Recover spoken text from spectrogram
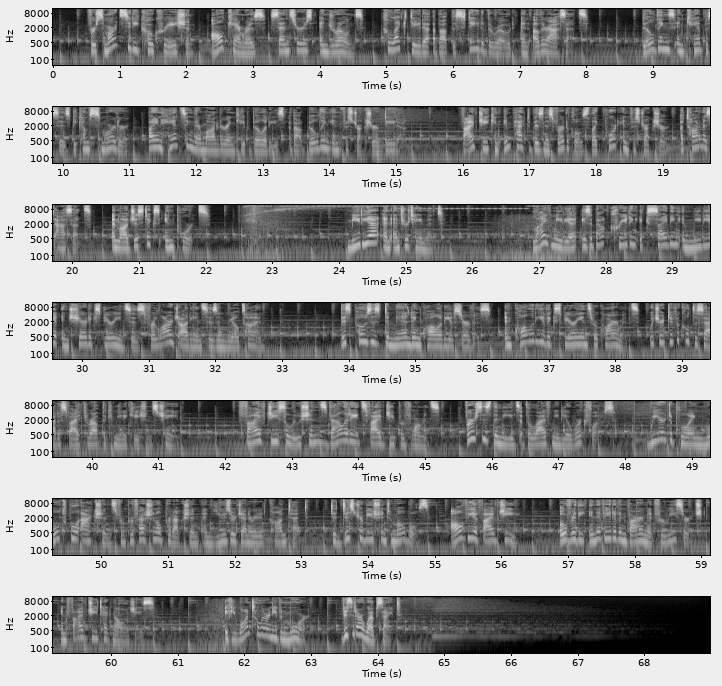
For smart city co-creation, all cameras, sensors, and drones collect data about the state of the road and other assets. Buildings and campuses become smarter by enhancing their monitoring capabilities about building infrastructure of data. 5G can impact business verticals like port infrastructure, autonomous assets, and logistics in ports. Media and entertainment. Live media is about creating exciting, immediate, and shared experiences for large audiences in real time. This poses demanding quality of service and quality of experience requirements, which are difficult to satisfy throughout the communications chain. 5G Solutions validates 5G performance versus the needs of the live media workflows. We are deploying multiple actions from professional production and user-generated content to distribution to mobiles, all via 5G over the innovative environment for research in 5G technologies. If you want to learn even more, visit our website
